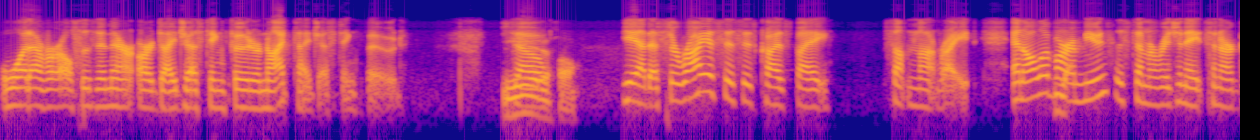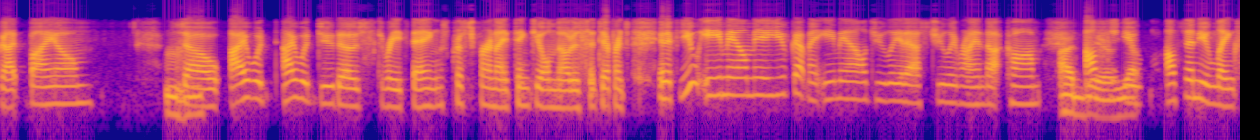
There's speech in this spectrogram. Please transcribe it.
whatever else is in there are digesting food or not digesting food. Beautiful. So, yeah, the psoriasis is caused by something not right. And all of our Yeah. immune system originates in our gut biome. Mhm. So I would I would do those three things, Christopher, and I think you'll notice a difference. And if you email me, you've got my email, Julie at AskJulieRyan.com. I do. I'll send you I'll send you links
